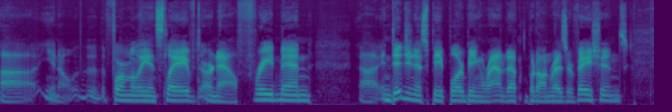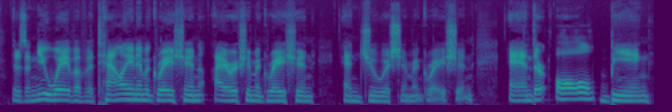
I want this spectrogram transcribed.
Uh, you know, the, the formerly enslaved are now freedmen. Uh, indigenous people are being rounded up and put on reservations. There's a new wave of Italian immigration, Irish immigration, and Jewish immigration. And they're all being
